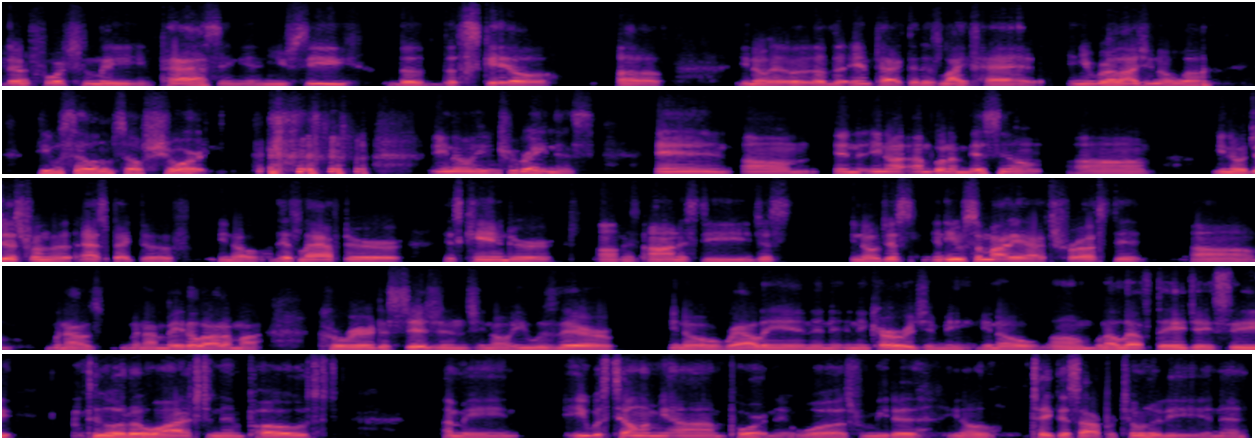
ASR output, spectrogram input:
unfortunately passing, and you see the the scale of you know, of the impact that his life had. And you realize, you know what? He was selling himself short. you know, he was greatness. And um, and you know, I'm gonna miss him. Um, you know, just from the aspect of, you know, his laughter, his candor, um, his honesty, just, you know, just and he was somebody I trusted um when I was when I made a lot of my career decisions, you know, he was there, you know, rallying and, and encouraging me. You know, um, when I left the AJC, to go to the Washington Post. I mean, he was telling me how important it was for me to, you know, take this opportunity and that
